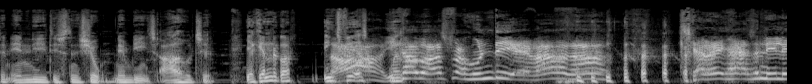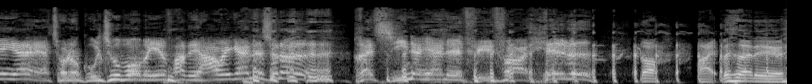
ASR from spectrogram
den endelige destination, nemlig ens eget hotel. Jeg kender det godt. Ens Nå, ferie- I kommer også fra Hundi, ja, hvad? Nå? Skal du ikke have sådan en lille... Ja, jeg tog nogle guldtuber med hjem fra det har jo ikke andet sådan noget. Retsina hernede, fy for helvede. Nå, nej, hvad hedder det?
